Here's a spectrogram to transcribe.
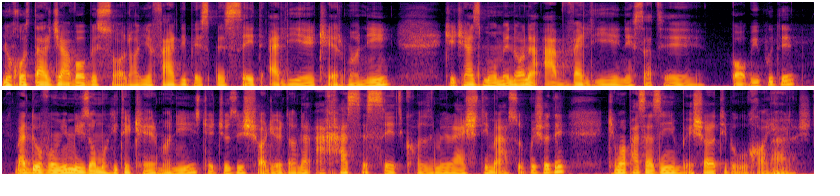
نخست در جواب سالهای فردی به اسم سید علی کرمانی که یکی از مؤمنان اولیه نهضت بابی بوده و دومی میرزا محیط کرمانی است که جز شاگردان اخص سید کاظم رشتی محسوب می شده که ما پس از این اشاراتی به او خواهیم بله. داشت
